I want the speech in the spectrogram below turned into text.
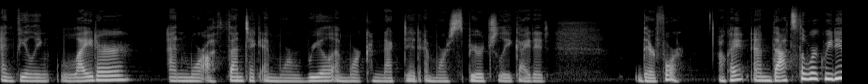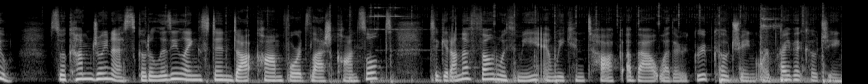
and feeling lighter and more authentic and more real and more connected and more spiritually guided. Therefore, Okay. And that's the work we do. So come join us. Go to lizzieLangston.com forward slash consult to get on the phone with me and we can talk about whether group coaching or private coaching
